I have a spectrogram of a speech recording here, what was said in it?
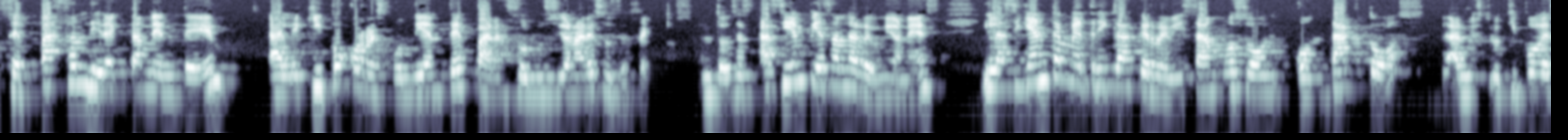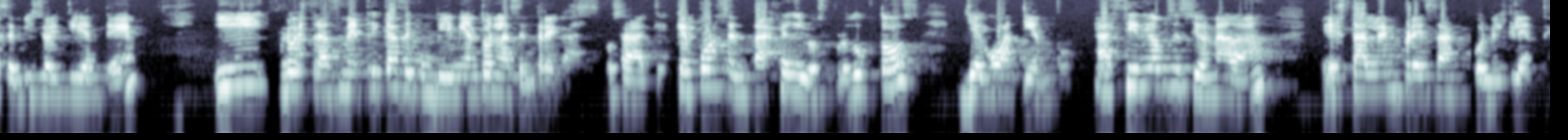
se pasan directamente al equipo correspondiente para solucionar esos defectos. Entonces, así empiezan las reuniones y la siguiente métrica que revisamos son contactos a nuestro equipo de servicio al cliente y nuestras métricas de cumplimiento en las entregas, o sea, qué, porcentaje de los productos llegó a tiempo. Así de obsesionada está la empresa con el cliente.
